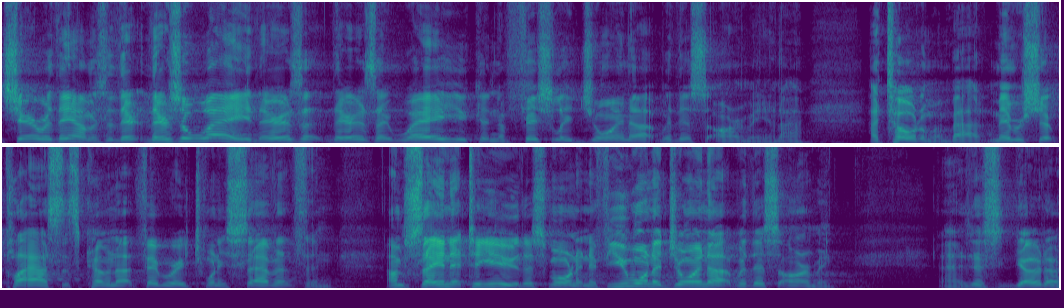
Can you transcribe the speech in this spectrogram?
share with them. I said, there, there's a way. There is a, there is a way you can officially join up with this army. And I, I told them about membership class that's coming up February 27th. And I'm saying it to you this morning. If you want to join up with this army, uh, just go to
